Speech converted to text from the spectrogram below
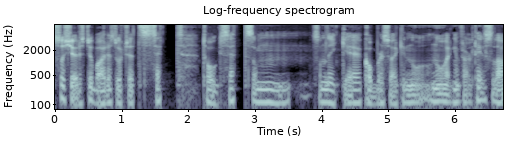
så, kjøres det jo bare stort sett sett, togsett, som, som det ikke kobles verken noe, noe verken fra eller til. Så da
